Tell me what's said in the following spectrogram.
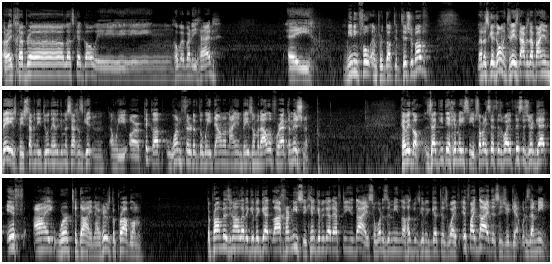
All right, Chabra, let's get going. Hope everybody had a meaningful and productive Tisha B'Av. Let us get going. Today's Daf is Ayin Beis, page 72 in the Hilgim Maseches Gittin, and we are pick up one third of the way down on Ayin Beis Amid Aleph. We're at the Mishnah. Here we go. Zagi If somebody says to his wife, "This is your get," if I were to die. Now, here's the problem. The problem is you're not allowed to give a get lachar misi. You can't give a get after you die. So what does it mean the husband's giving a get to his wife? If I die, this is your get. What does that mean?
